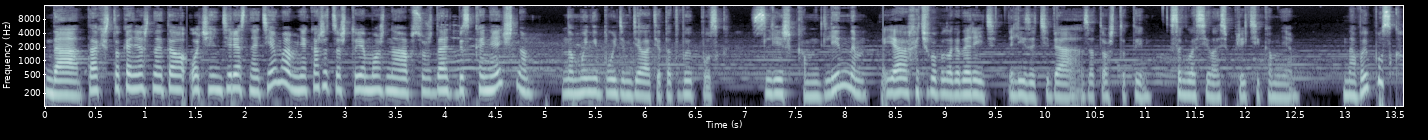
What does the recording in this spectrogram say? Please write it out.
Да, так что, конечно, это очень интересная тема. Мне кажется, что ее можно обсуждать бесконечно, но мы не будем делать этот выпуск слишком длинным. Я хочу поблагодарить, Лиза, тебя за то, что ты согласилась прийти ко мне на выпуск.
